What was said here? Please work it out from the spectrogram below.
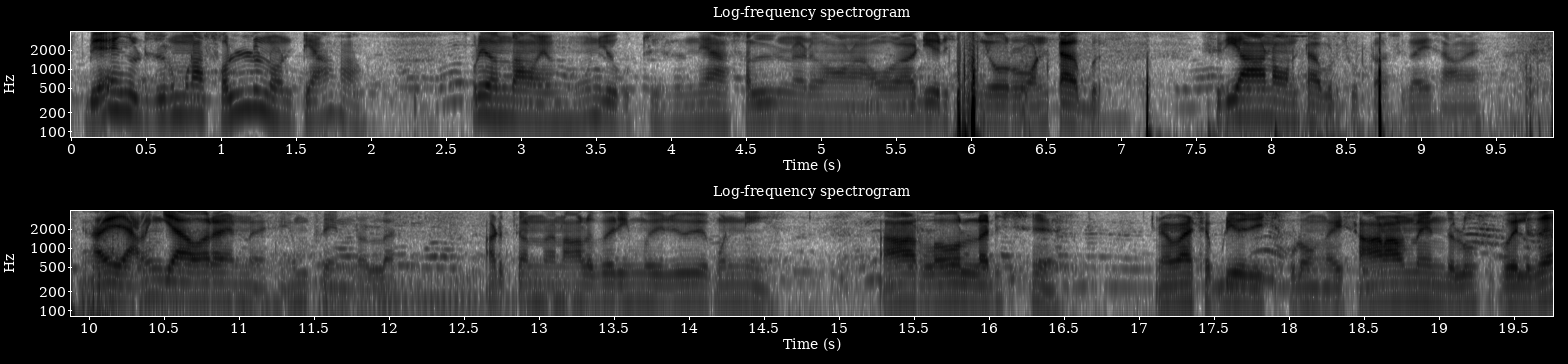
அப்படியே எங்கிட்ட திரும்பினா சொல்லுன்னு வந்துட்டியான் அப்படியே வந்து அவன் மூஞ்சியை குத்திட்டு இருந்தேன். சல்லுன்னு அவன் ஒரு அடி அடிச்சு இங்கே ஒரு ஒன் டேப் சரியான ஒன் டேப் அடிச்சு விட்டாச்சு கைஸ் அவன். அது இறங்கியா வர என்ன? எம்ஃபைன்றல்ல அடுத்து அந்த நாலு பேர் இம்மே ரிவ்யூ பண்ணி ஆறு லெவலில் அடித்து இந்த மேட்ச் எப்படியோ ஜெயிச்சு போடுவாங்க கைஸ் ஆனாலுமே இந்த லூஸ் போயிலுக்கு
